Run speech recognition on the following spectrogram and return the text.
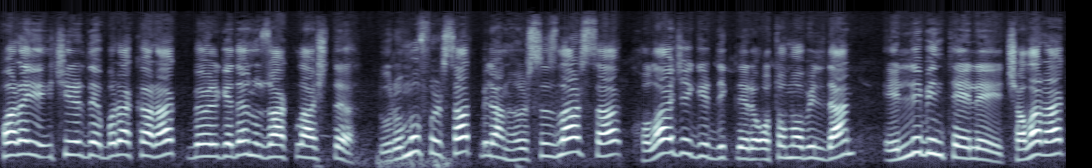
parayı içeride bırakarak bölgeden uzaklaştı. Durumu fırsat bilen hırsızlarsa kolayca girdikleri otomobilden 50 bin TL'yi çalarak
